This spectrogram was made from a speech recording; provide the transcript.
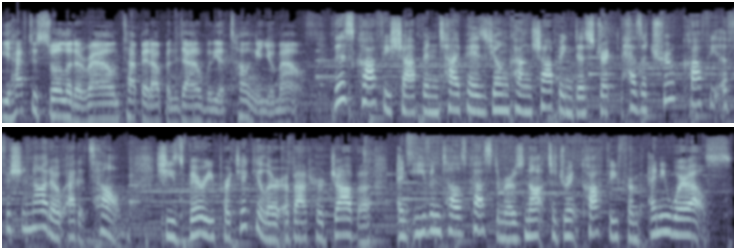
You have to swirl it around, tap it up and down with your tongue in your mouth. This coffee shop in Taipei's Yongkang shopping district has a true coffee aficionado at its helm. She's very particular about her Java and even tells customers not to drink coffee from anywhere else.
